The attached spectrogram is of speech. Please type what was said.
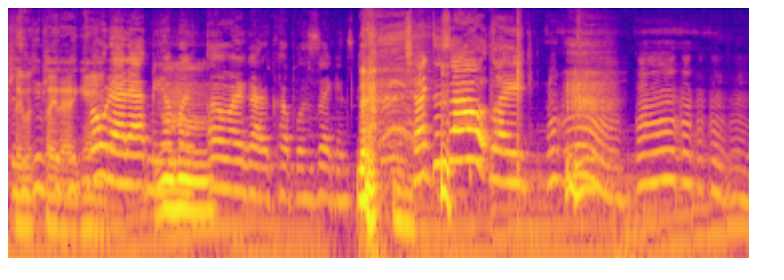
Play if you, play if that you game. throw that at me, I'm Mhm. like, oh, I got a couple of seconds. Check this out, like, mm-mm, mm-mm,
